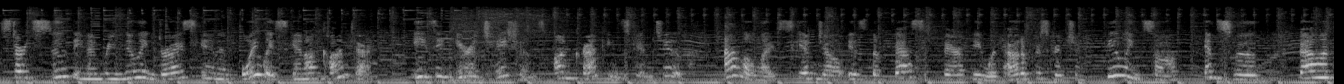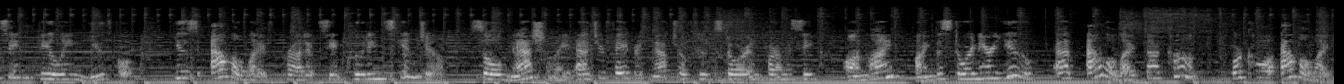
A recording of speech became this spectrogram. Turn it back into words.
starts soothing and renewing dry skin and oily skin on contact, easing irritations on cracking skin too. Aloe Life Skin Gel is the best therapy without a prescription, feeling soft and smooth, balancing, feeling youthful. Use Aloe Life products, including Skin Gel, sold nationally at your favorite natural food store and pharmacy. Online, find a store near you at aloelife.com or call Aloe Life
